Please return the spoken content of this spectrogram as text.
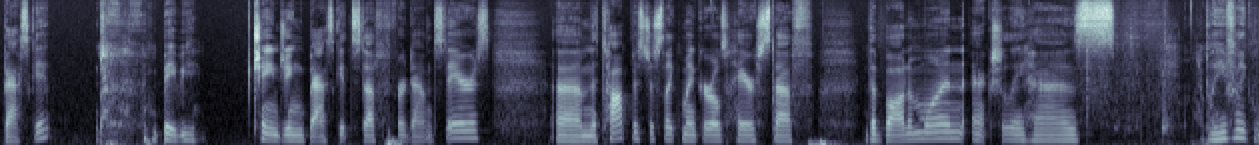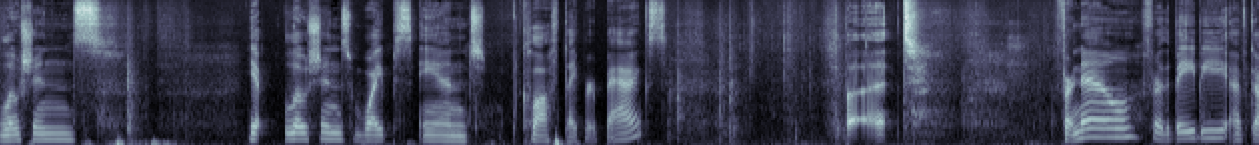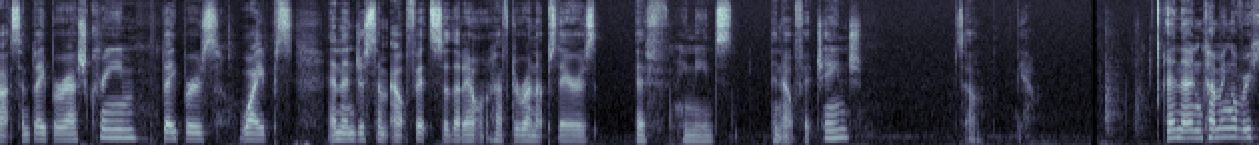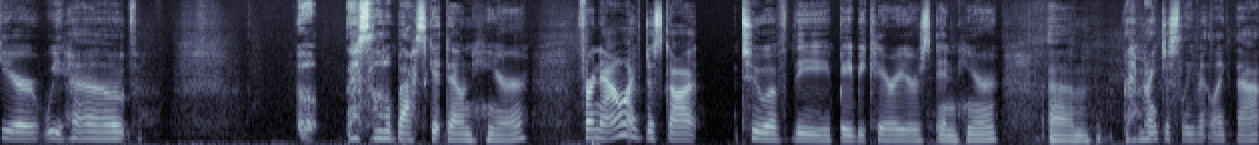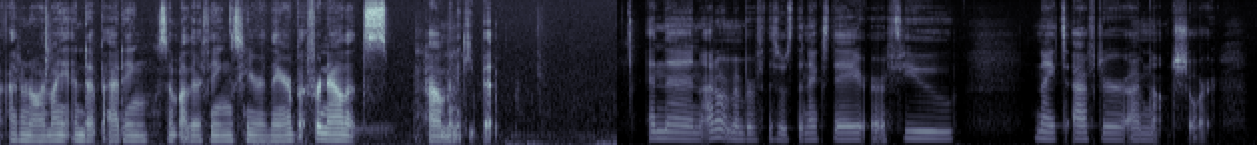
basket, baby changing basket stuff for downstairs. Um, the top is just like my girl's hair stuff. The bottom one actually has, I believe, like lotions. Yep, lotions, wipes, and cloth diaper bags. But for now, for the baby, I've got some diaper rash cream, diapers, wipes, and then just some outfits so that I don't have to run upstairs if he needs an outfit change. So. And then coming over here, we have oh, this little basket down here. For now, I've just got two of the baby carriers in here. Um, I might just leave it like that. I don't know. I might end up adding some other things here and there, but for now, that's how I'm going to keep it. And then I don't remember if this was the next day or a few nights after. I'm not sure.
